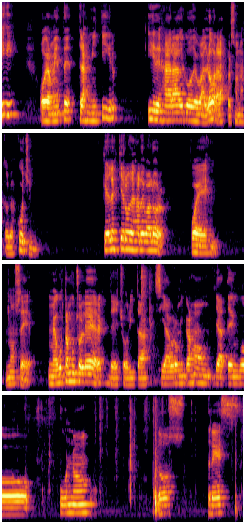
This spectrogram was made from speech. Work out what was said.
Y, obviamente, transmitir y dejar algo de valor a las personas que lo escuchen. ¿Qué les quiero dejar de valor? Pues, no sé, me gusta mucho leer. De hecho, ahorita si abro mi cajón ya tengo uno, dos, tres,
